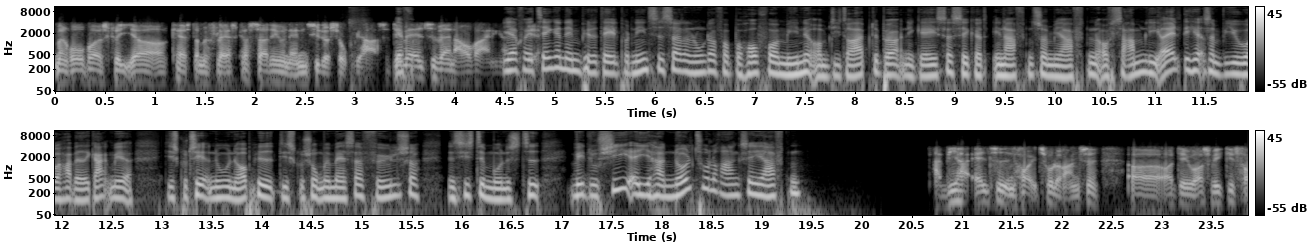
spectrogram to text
man råber og skriger og kaster med flasker, så er det jo en anden situation, vi har. Så det ja, for... vil altid være en afvejning. Ja, for jeg tænker nemlig, Peter Dahl, på den ene side, så er der nogen, der får behov for at minde om de dræbte børn i Gaza, sikkert en aften som i aften, og sammenligne. Og alt det her, som vi jo har været i gang med at diskutere nu, en ophedet diskussion med masser af følelser den sidste måneds tid. Vil du sige, at I har nul tolerance i aften? Ja, vi har altid en høj tolerance, og, og det er jo også vigtigt for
